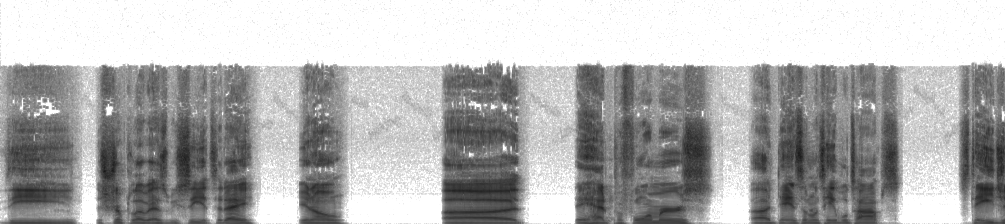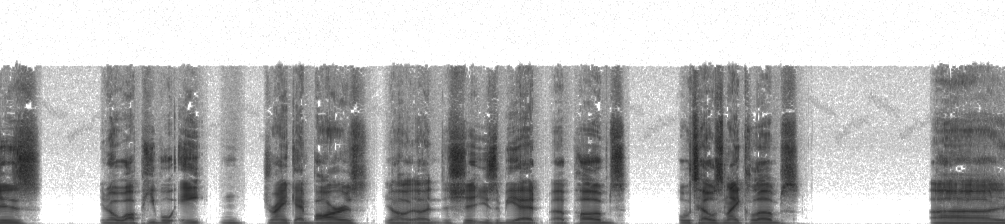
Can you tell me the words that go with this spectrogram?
the the strip club as we see it today, you know, uh they had performers uh dancing on tabletops, stages, you know, while people ate and drank at bars. You know, uh, this shit used to be at uh, pubs hotels, nightclubs. Uh,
